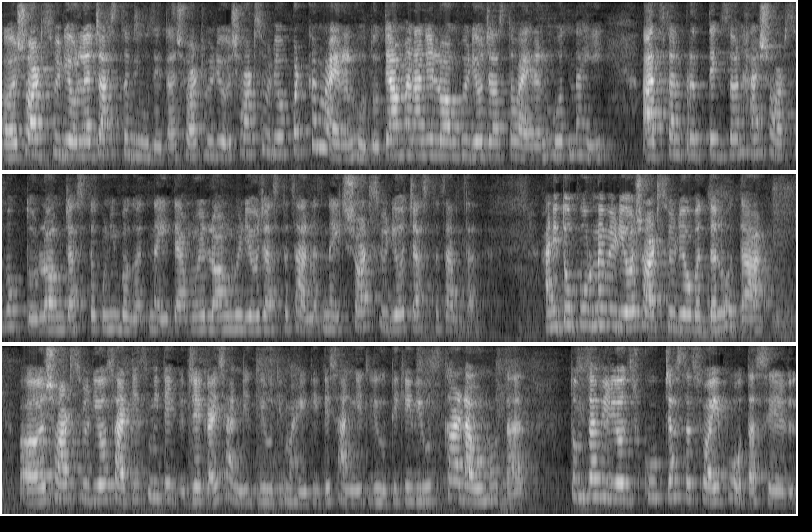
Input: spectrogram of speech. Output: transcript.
शॉर्ट्स व्हिडिओला जास्त व्ह्यूज येतात. शॉर्ट व्हिडिओ शॉर्ट्स व्हिडिओ पटकन व्हायरल होतो. त्या मनाने लॉंग व्हिडिओ जास्त व्हायरल होत नाही. आजकाल प्रत्येक जण हा शॉर्ट्स बघतो. लॉंग जास्त कुणी बघत नाही. त्यामुळे लॉंग व्हिडिओ जास्त चालत नाहीत. शॉर्ट्स व्हिडिओ जास्त चालतात. आणि तो पूर्ण व्हिडिओ शॉर्ट्स व्हिडिओबद्दल होता. शॉर्ट्स व्हिडिओसाठीच मी ते जे काही सांगितली होती माहिती ते सांगितली होती की व्ह्यूज का डाऊन होतात? तुमचा व्हिडिओ खूप जास्त स्वाईप होत असेल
